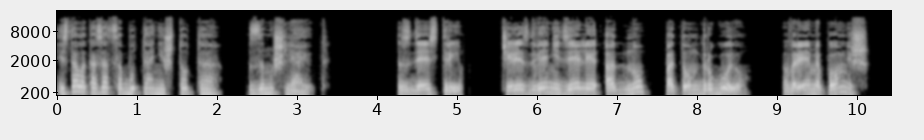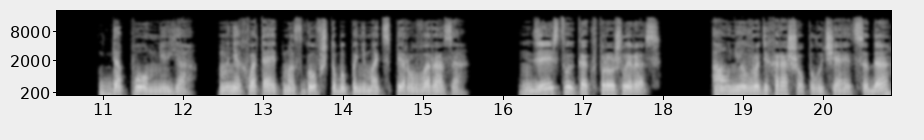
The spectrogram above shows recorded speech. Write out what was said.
и стало казаться, будто они что-то замышляют. «Здесь три. Через две недели одну, потом другую. Время помнишь?» «Да помню я. Мне хватает мозгов, чтобы понимать с первого раза. Действуй, как в прошлый раз. А у нее вроде хорошо получается, да?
